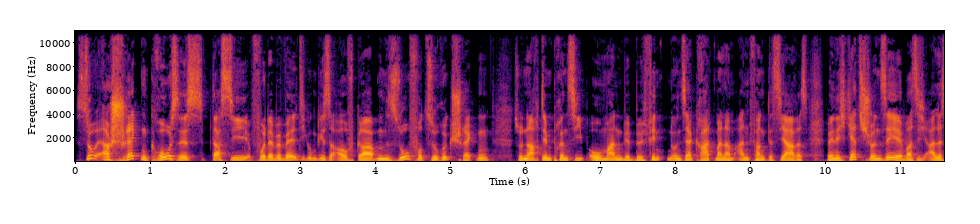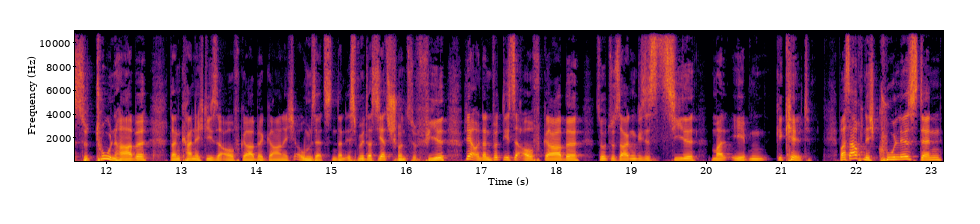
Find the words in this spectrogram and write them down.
so erschreckend groß ist, dass sie vor der Bewältigung dieser Aufgaben sofort zurückschrecken, so nach dem Prinzip, oh Mann, wir befinden uns ja gerade mal am Anfang des Jahres. Wenn ich jetzt schon sehe, was ich alles zu tun habe, dann kann ich diese Aufgabe gar nicht umsetzen. Dann ist mir das jetzt schon zu viel. Ja, und dann wird diese Aufgabe, sozusagen dieses Ziel mal eben gekillt. Was auch nicht cool ist, denn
